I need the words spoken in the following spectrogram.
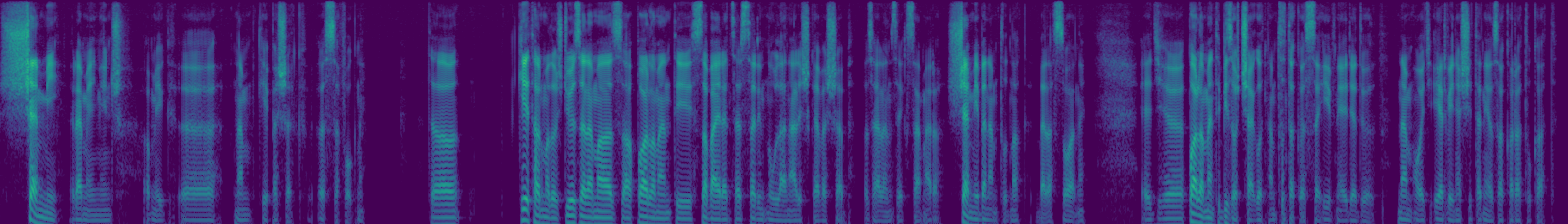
semmi remény nincs, amíg ö, nem képesek összefogni. a kétharmados győzelem az a parlamenti szabályrendszer szerint nullánál is kevesebb az ellenzék számára. Semmibe nem tudnak beleszólni egy parlamenti bizottságot nem tudtak összehívni egyedül, nem hogy érvényesíteni az akaratukat.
